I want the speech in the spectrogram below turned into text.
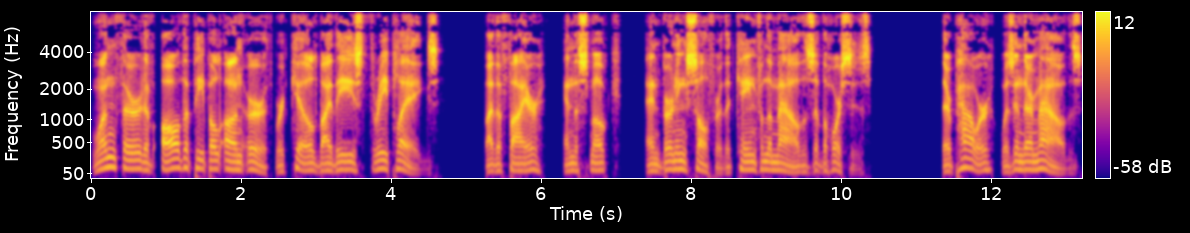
One third of all the people on earth were killed by these three plagues by the fire and the smoke and burning sulfur that came from the mouths of the horses. Their power was in their mouths,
